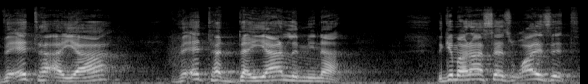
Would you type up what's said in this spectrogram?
ve'et ha'aya, ve'et ha'daya lemina. The Gemara says, why is it?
